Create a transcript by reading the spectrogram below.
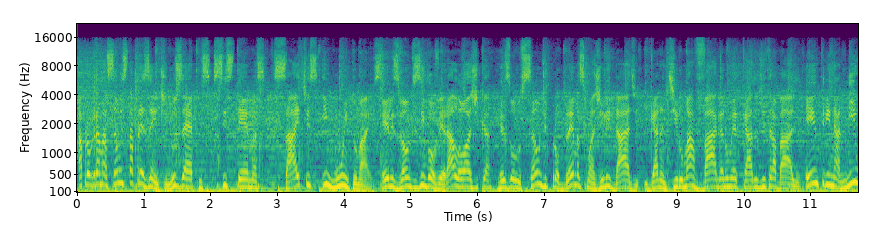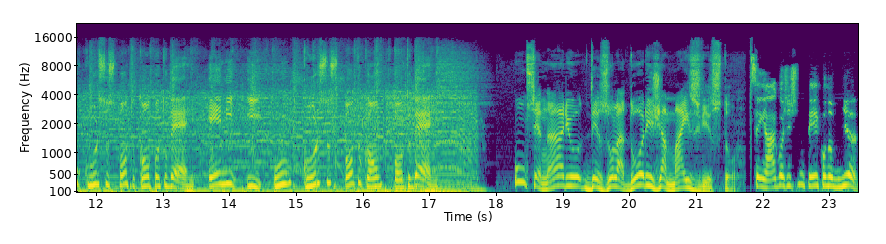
A programação está presente nos apps, sistemas, sites e muito mais. Eles vão desenvolver a lógica, resolução de problemas com agilidade e garantir uma vaga no mercado de trabalho. Entre na newcursos.com.br. N-I-U cursos.com.br. Um cenário desolador e jamais visto. Sem água a gente não tem economia,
